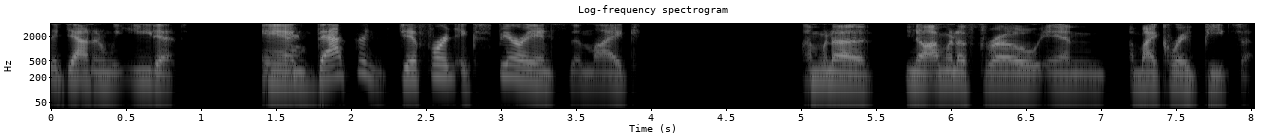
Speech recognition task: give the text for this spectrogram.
sit down and we eat it. And that's a different experience than like, I'm gonna, you know, I'm gonna throw in a microwave pizza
